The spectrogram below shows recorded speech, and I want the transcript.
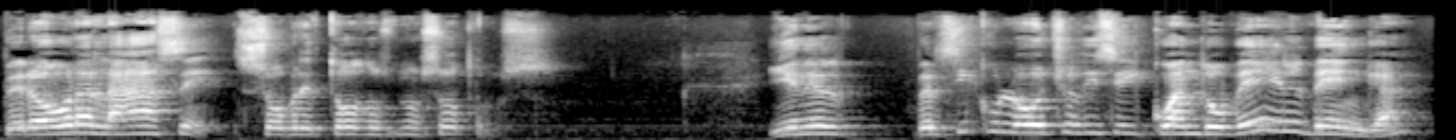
pero ahora la hace sobre todos nosotros. Y en el versículo 8 dice, y cuando ve Él venga,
